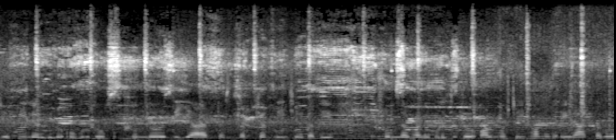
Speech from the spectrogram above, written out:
যে পিলারগুলো ওগুলোতেও খুব সুন্দর দিয়া একটা স্ট্রাকচার দিয়েছে ওটা দিয়ে। সুন্দরভাবে করেছে। তো অলমোস্ট এই ধরনের এই রাস্তাগুলো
